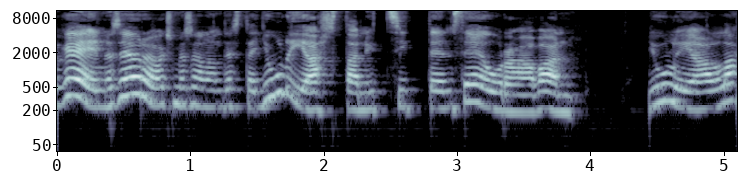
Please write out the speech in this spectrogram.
Okei, no seuraavaksi mä sanon tästä Juliasta nyt sitten seuraavan. Julialla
